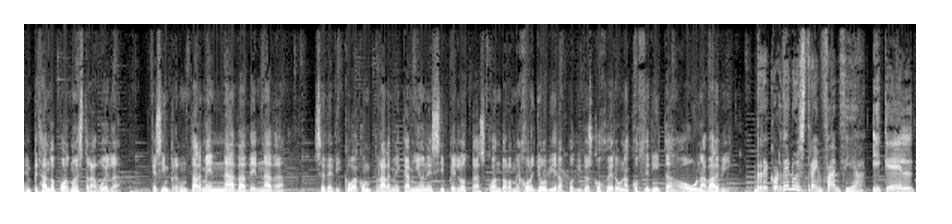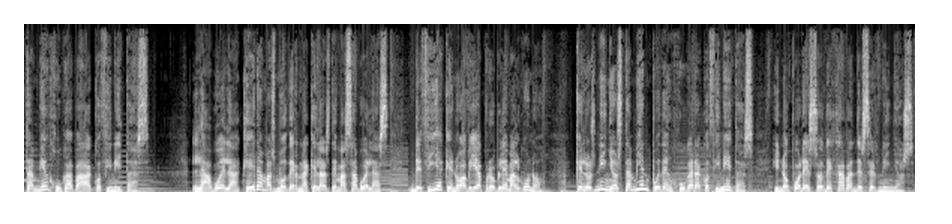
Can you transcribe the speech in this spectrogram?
empezando por nuestra abuela, que sin preguntarme nada de nada, se dedicó a comprarme camiones y pelotas cuando a lo mejor yo hubiera podido escoger una cocinita o una Barbie. Recordé nuestra infancia y que él también jugaba a cocinitas. La abuela, que era más moderna que las demás abuelas, decía que no había problema alguno, que los niños también pueden jugar a cocinitas y no por eso dejaban de ser niños.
